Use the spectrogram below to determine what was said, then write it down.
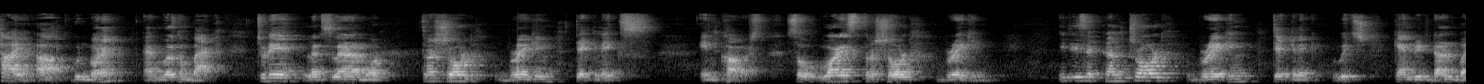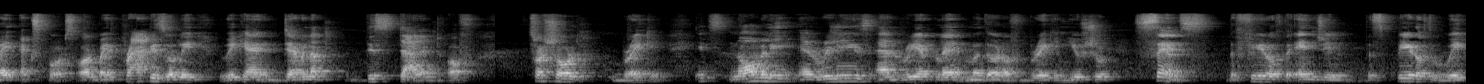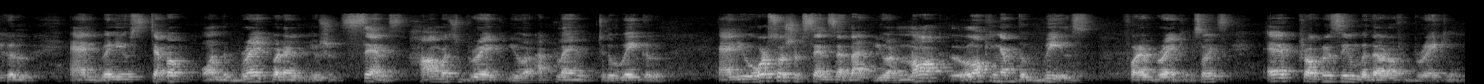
Hi, uh, good morning and welcome back. Today let's learn about threshold braking techniques in cars. So what is threshold braking? It is a controlled braking technique which can be done by experts or by practice only we can develop this talent of threshold braking. It's normally a release and reapply method of braking. You should sense the fear of the engine, the speed of the vehicle and when you step up on the brake pedal you should sense how much brake you are applying to the vehicle and you also should sense that you are not locking up the wheels for a braking. So it's a progressive method of braking.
